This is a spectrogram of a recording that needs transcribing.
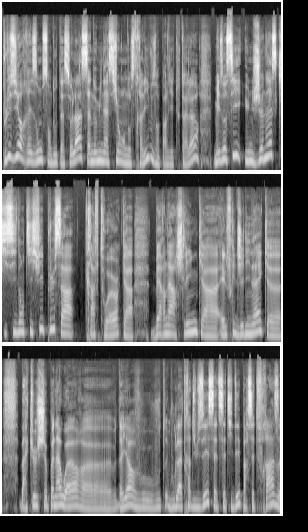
Plusieurs raisons sans doute à cela, sa nomination en Australie, vous en parliez tout à l'heure, mais aussi une jeunesse qui s'identifie plus à Kraftwerk, à Bernard Schlink, à Elfried Jelinek, euh, bah, que Schopenhauer. Euh, D'ailleurs, vous, la traduisez, cette idée, par cette phrase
